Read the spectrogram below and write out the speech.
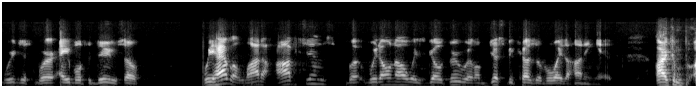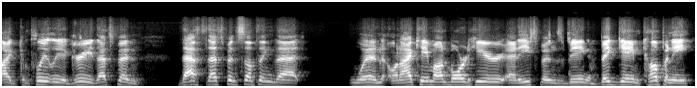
We just were able to do so. We have a lot of options, but we don't always go through with them just because of the way the hunting is. I com- I completely agree. That's been that's that's been something that when when I came on board here at Eastman's, being a big game company,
